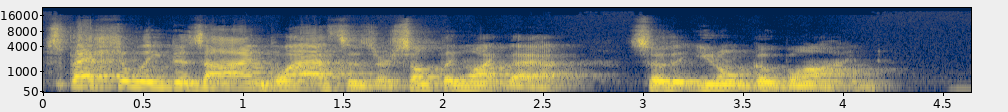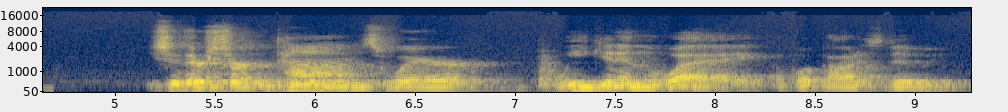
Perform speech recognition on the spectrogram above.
specially designed glasses or something like that so that you don't go blind. You see, there's certain times where we get in the way of what God is doing.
